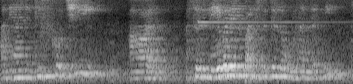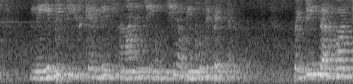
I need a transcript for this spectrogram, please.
అది ఆయన తీసుకొచ్చి అసలు లేవలేని పరిస్థితుల్లో ఉన్నతన్ని లేపి తీసుకెళ్ళి స్నానం చేయించి ఆ విభూతి పెట్టాం. పెట్టిన తర్వాత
